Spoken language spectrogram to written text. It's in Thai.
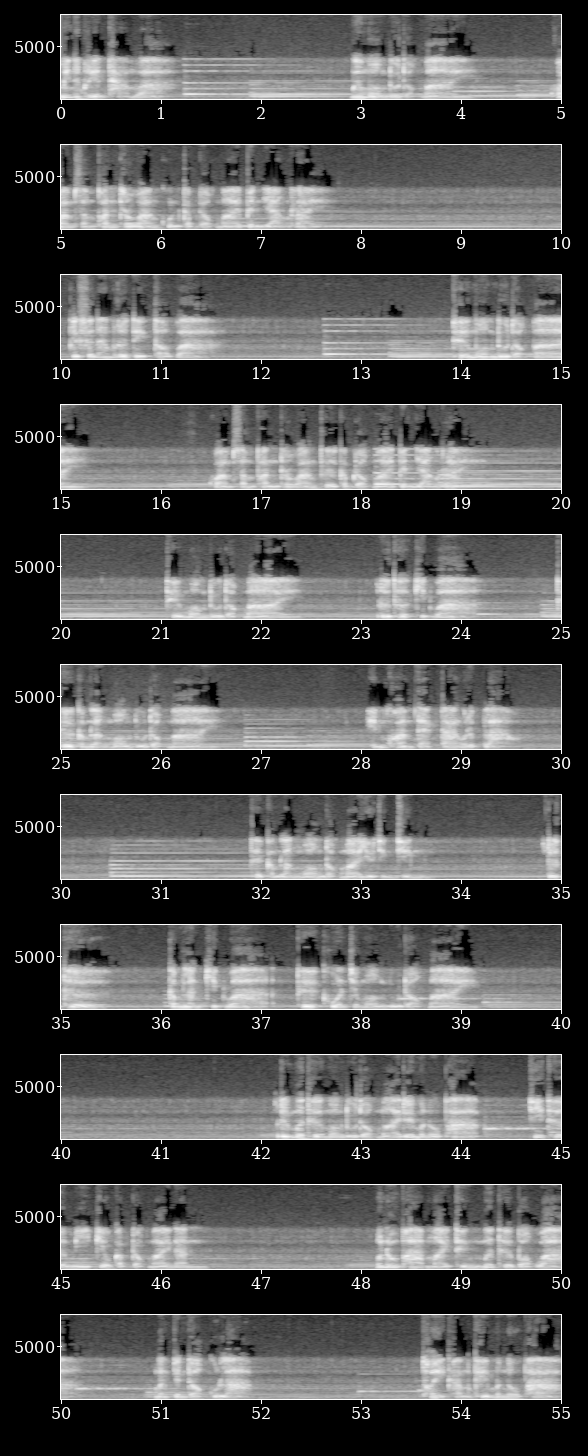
มีนักเรียนถามว่า เมื่อมองดูดอกไม้ ความสัมพันธ์ระหว่างคุณกับดอกไม้เป็นอย่างไร กฤษณามรติตอบว่า เธอมองดูดอกไม้ ความสัมพันธ์ระหว่างเธอกับดอกไม้เป็นอย่างไร เธอมองดูดอกไม้ หรือเธอคิดว่า เธอกำลังมองดูดอกไม้ เห็นความแตกต่างหรือเปล่า ธอกำลังมองดอกไม้อยู่จริง ๆ หรือเธอกำลังคิดว่า เธอควรจะมองดูดอกไม้ หรือเมื่อเธอมองดูดอกไม้ด้วยมโนภาพที่เธอมีเกี่ยวกับดอกไม้นั้น มโนภาพหมายถึงเมื่อเธอบอกว่า มันเป็นดอกกุหลาบ ถ้อยคำคือมโนภาพ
